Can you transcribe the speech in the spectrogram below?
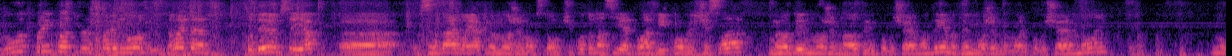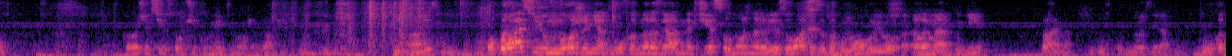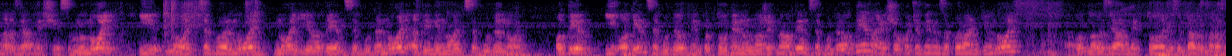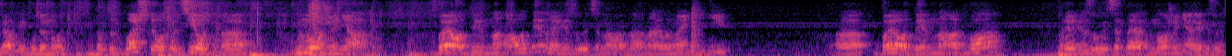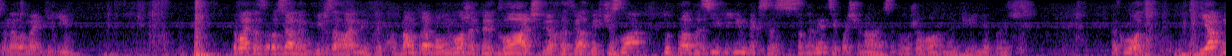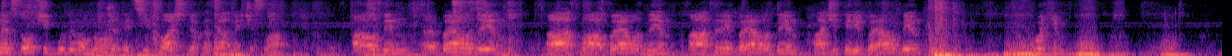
Ну от приклад перемноження. Давайте подивимося, як е, згадаємо, як ми множимо в стовпчик. От у нас є два двійкових числа. Ми один множимо на один, получаємо 1, один множимо на 0, получаємо 0. Ну, коротше, всі в стовпчику вміють множити, да? Операцію множення двох однорозрядних чисел можна реалізувати за допомогою елементу і. Правильно? Двух однорозрядних. Двох однорозрядних чисел. Ну 0 і 0. Це буде 0, 0 і 1 це буде 0, 1 і 0 це буде 0. 1 і 1 це буде 1. Тобто 1 умножить на 1 це буде 1, а якщо хоч один із операндів 0 однорозрядних, то результат однорозрядний буде 0. Тобто, бачите, от оці от, е, множення B1 на A1 реалізуються на, на, на елементі І. Е, B1 на A2 реалізується те множення реалізується на елементі І. Давайте розглянемо більш загальний приклад. Нам треба умножити два чотирьохрозрядних числа. Тут, правда, всі індекси з одиниці починаються, ну вже ладно, який є приклад. Так от, як ми в стовпчик будемо множити ці два чотирьохрозрядних числа? А1, е, Б1, А2, Б1, А3, Б1, А4, Б1, потім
